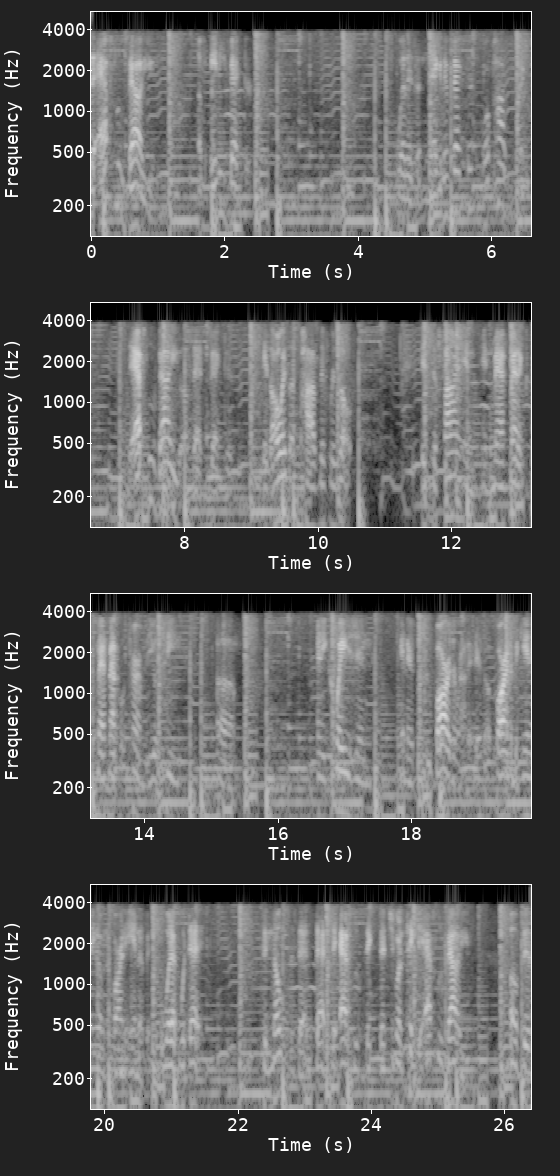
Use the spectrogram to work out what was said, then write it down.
The absolute value of any vector, whether it's a negative vector or a positive vector, the absolute value of that vector is always a positive result. It's defined in, in mathematics, mathematical terms. You'll see um, an equation and there's two bars around it. There's a bar in the beginning of it and a bar in the end of it. What what that denotes is that that's the absolute that you're going to take the absolute value of this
